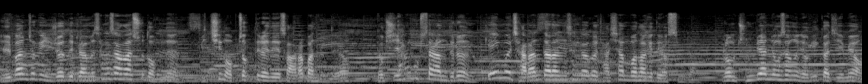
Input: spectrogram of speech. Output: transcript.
일반적인 유저들이라면 상상할 수도 없는 미친 업적들에 대해서 알아봤는데요. 역시 한국 사람들은 게임을 잘한다는 생각을 다시 한번 하게 되었습니다. 그럼 준비한 영상은 여기까지이며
